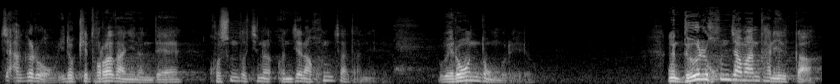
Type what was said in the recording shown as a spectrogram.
짝으로 이렇게 돌아다니는데 고슴도치는 언제나 혼자 다녀요. 외로운 동물이에요. 늘 혼자만 다닐까?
